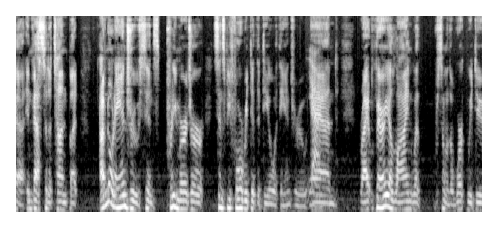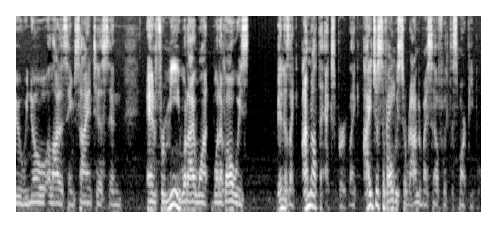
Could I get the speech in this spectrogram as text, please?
uh, invested a ton but i've known andrew since pre-merger since before we did the deal with andrew. Yeah. and right very aligned with some of the work we do. We know a lot of the same scientists and and for me what i want what i've always been is like i'm not the expert. Like i just have right. always surrounded myself with the smart people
